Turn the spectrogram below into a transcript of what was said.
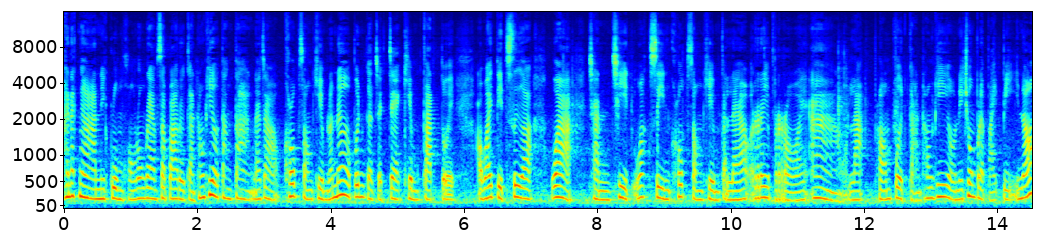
พนักงานในกลุ่มของโรงแรมสปาหรือการท่องเที่ยวต่างๆนะเจ้าครบ 2 เข็มแล้วเนอะเปิ้นก็จะแจกเข็มกัดตัวเอาไว้ติดเสื้อว่าฉันฉีดวัคซีนครบ 2 เข็มกันแล้วเรียบร้อยอ้า ละพร้อมเปิดการท่องเที่ยวในช่วงปลายปลายปีเนาะ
